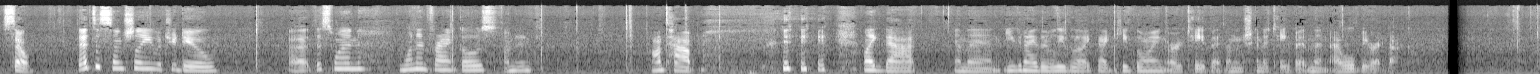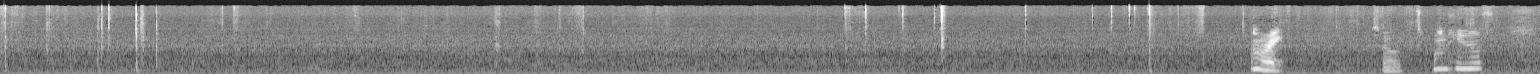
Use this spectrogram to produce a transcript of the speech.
So that's essentially what you do. Uh, this one, the one in front goes under on top like that. And then you can either leave it like that, keep going, or tape it. I'm just going to tape it and then I will be right back. Alright, so it's one half,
